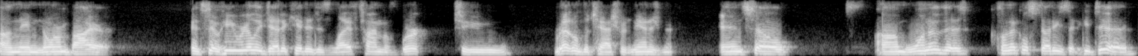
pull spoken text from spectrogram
uh, named Norm Byer. And so he really dedicated his lifetime of work to retinal detachment management. And so um, one of the clinical studies that he did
